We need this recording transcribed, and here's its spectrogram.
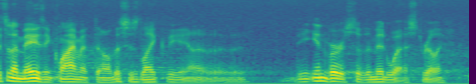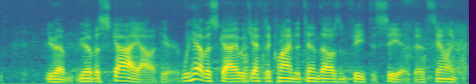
it's an amazing climate, though. This is like the, uh, the inverse of the Midwest, really. You have, you have a sky out here. We have a sky, but you have to climb to 10,000 feet to see it. That's the only.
